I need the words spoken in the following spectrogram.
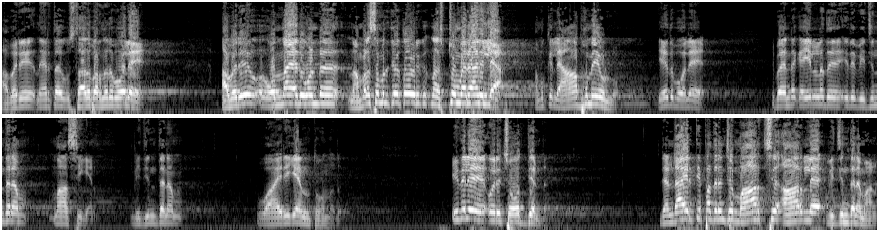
അവർ നേരത്തെ ഉസ്താദ് പറഞ്ഞതുപോലെ അവർ ഒന്നായതുകൊണ്ട് നമ്മളെ സംബന്ധിച്ചിടത്തോളം ഒരു നഷ്ടം വരാനില്ല. നമുക്ക് ലാഭമേ ഉള്ളൂ. ഏതുപോലെ? ഇപ്പൊ എന്റെ കയ്യിലുള്ളത് ഇത് വിചിന്തനം മാസികൻ വിചിന്തനം വാരികയെന്ന് തോന്നുന്നത്. ഇതിൽ ഒരു ചോദ്യമുണ്ട് രണ്ടായിരത്തി പതിനഞ്ച് മാർച്ച് ആറിലെ വിചിന്തനമാണ്.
